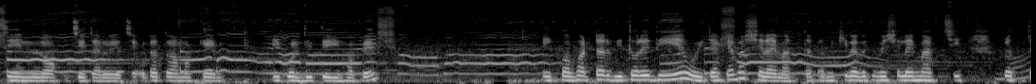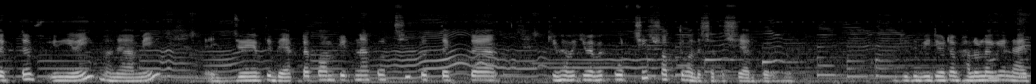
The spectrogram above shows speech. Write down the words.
চেন লক যেটা রয়েছে, ওটা তো আমাকে ই করে দিতেই হবে। এই কভারটার ভিতরে দিয়ে ওইটাকে আবার সেলাই মারতে হবে। আমি কীভাবে কীভাবে সেলাই মারছি, প্রত্যেকটা ইয়েই মানে আমি এই যে ব্যাগটা কমপ্লিট না করছি, প্রত্যেকটা কীভাবে কীভাবে করছি, সব তোমাদের সাথে শেয়ার করব। যদি ভিডিওটা ভালো লাগে লাইক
